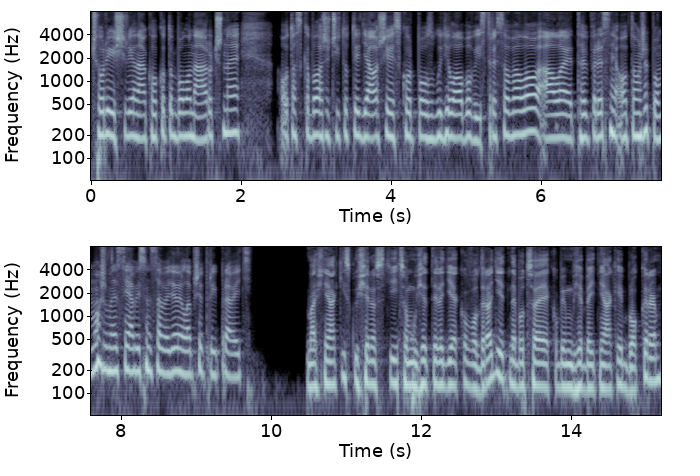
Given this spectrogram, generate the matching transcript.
čo riešili a nakoľko to bolo náročné. Otázka bola, že či to tie ďalšie skôr povzbudilo alebo vystresovalo, ale to je presne o tom, že pomôžeme si, aby sme sa vedeli lepšie pripraviť. Máš nějaké zkušenosti, co může ty lidi jako odradit, nebo co je, jakoby může být nějaký bloker,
